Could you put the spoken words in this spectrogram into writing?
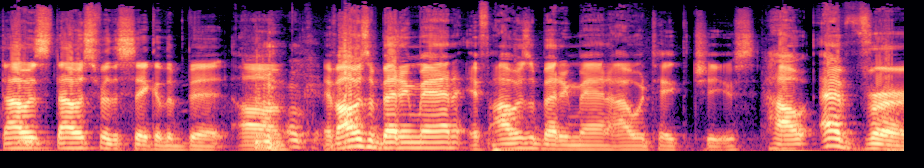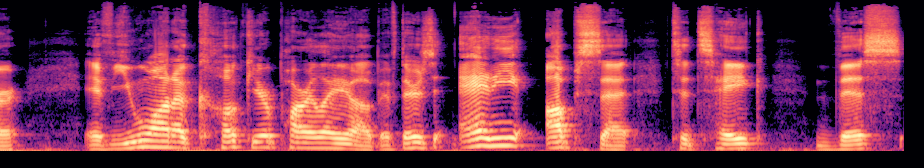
that was that was for the sake of the bit. Um, Okay. If I was a betting man, if I was a betting man, I would take the Chiefs. However, if you want to cook your parlay up, if there's any upset to take this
